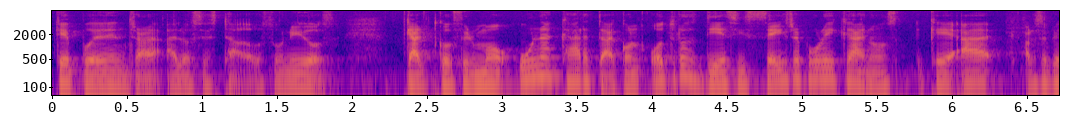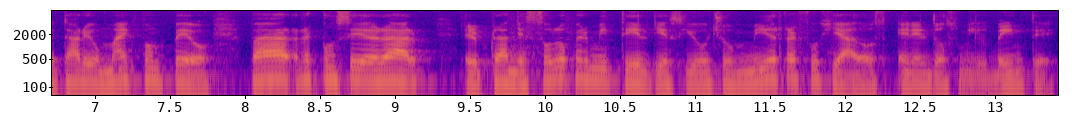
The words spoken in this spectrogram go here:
que pueden entrar a los Estados Unidos. Katko firmó una carta con otros 16 republicanos que al secretario Mike Pompeo para reconsiderar el plan de solo permitir 18.000 refugiados en el 2020,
